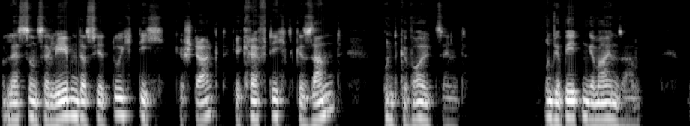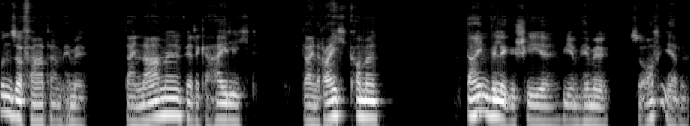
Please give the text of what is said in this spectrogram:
und lässt uns erleben, dass wir durch dich gestärkt, gekräftigt, gesandt und gewollt sind. Und wir beten gemeinsam. Unser Vater im Himmel, dein Name werde geheiligt, dein Reich komme, dein Wille geschehe wie im Himmel, so auf Erden.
